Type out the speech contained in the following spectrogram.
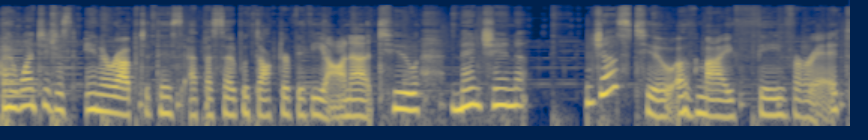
I want to just interrupt this episode with Dr. Viviana to mention just two of my favorite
